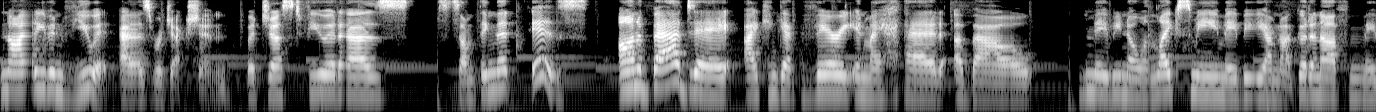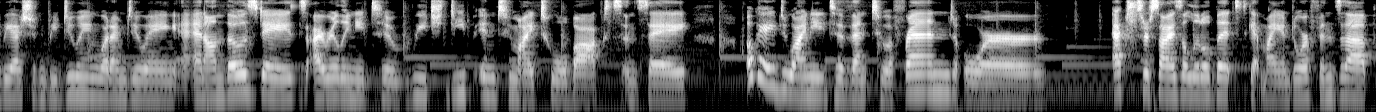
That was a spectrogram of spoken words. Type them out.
not even view it as rejection, but just view it as something that is. On a bad day, I can get very in my head about maybe no one likes me, maybe I'm not good enough, maybe I shouldn't be doing what I'm doing. And on those days, I really need to reach deep into my toolbox and say, okay, do I need to vent to a friend or exercise a little bit to get my endorphins up.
